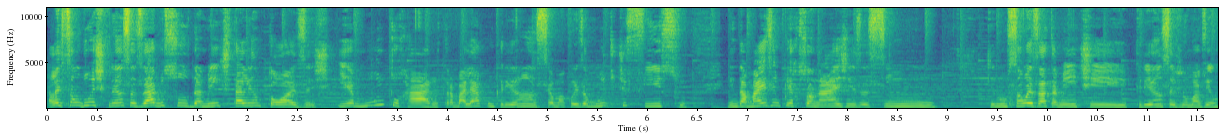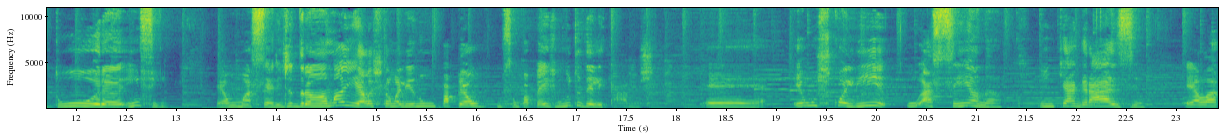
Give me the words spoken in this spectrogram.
Elas são duas crianças absurdamente talentosas e é muito raro trabalhar com criança, é uma coisa muito difícil, ainda mais em personagens assim que não são exatamente crianças numa aventura, enfim. É uma série de drama e elas estão ali num papel, são papéis muito delicados. É, eu escolhi a cena em que a Grazi ela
